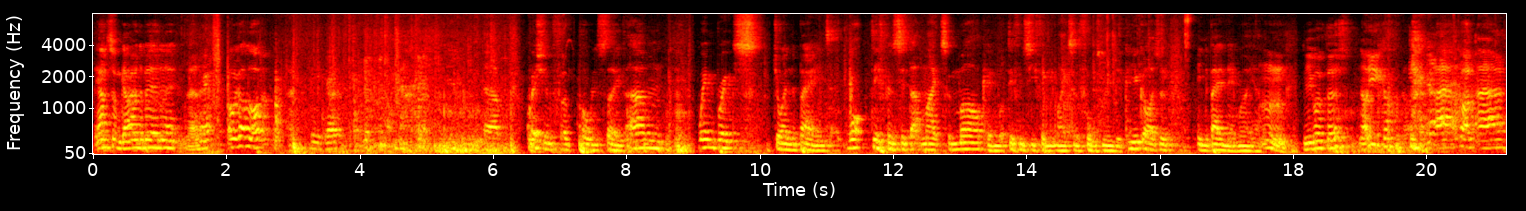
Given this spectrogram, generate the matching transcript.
The handsome guy with the beard in it. Oh, we got a lot. Here you go. Uh, question for Paul and Steve. Um, when Brix joined the band, what difference did that make to Mark and what difference do you think it makes to the Falls music? You guys were in the band then, weren't you? Hmm. You going first? No, you go. uh, go on. Uh,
